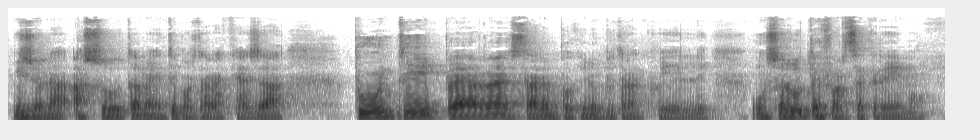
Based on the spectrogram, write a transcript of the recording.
bisogna assolutamente portare a casa punti per stare un pochino più tranquilli. Un saluto e forza Cremo.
